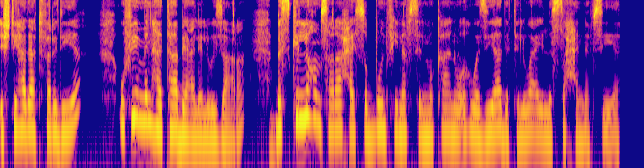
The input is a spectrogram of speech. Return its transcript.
اجتهادات فردية؟ وفي منها تابعة للوزارة بس كلهم صراحة يصبون في نفس المكان وهو زيادة الوعي للصحة النفسية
